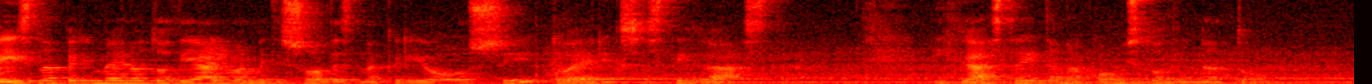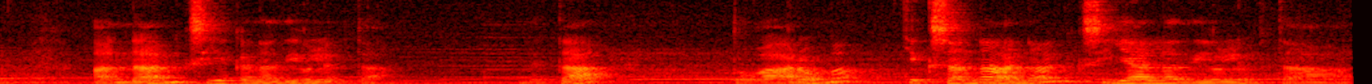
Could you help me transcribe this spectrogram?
Χωρίς να περιμένω το διάλειμμα με τις σόδες να κρυώσει, το έριξα στη γάστρα. Η γάστρα ήταν ακόμη στο δυνατό. Ανάμιξη για κανένα δύο λεπτά. Μετά το άρωμα και ξανά ανάμιξη για άλλα δύο λεπτά.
